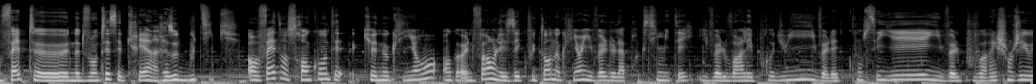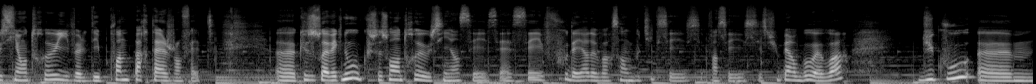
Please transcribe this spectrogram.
En fait, euh, notre volonté, c'est de créer un réseau de boutiques. En fait, on se rend compte que nos clients, encore une fois, en les écoutant, nos clients, ils veulent de la proximité. Ils veulent voir les produits, ils veulent être conseillés, ils veulent pouvoir échanger aussi entre eux, ils veulent des points de partage, en fait. Euh, que ce soit avec nous ou que ce soit entre eux aussi. Hein. C'est assez fou d'ailleurs de voir ça en boutique. C'est super beau à voir. Du coup, euh,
